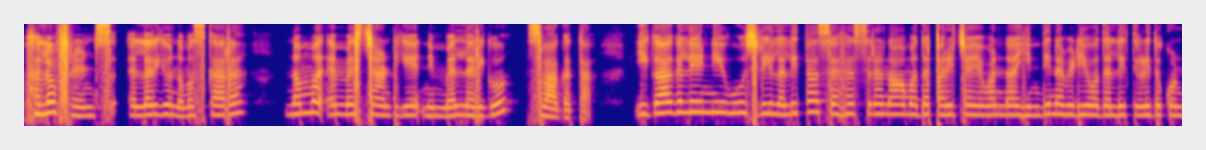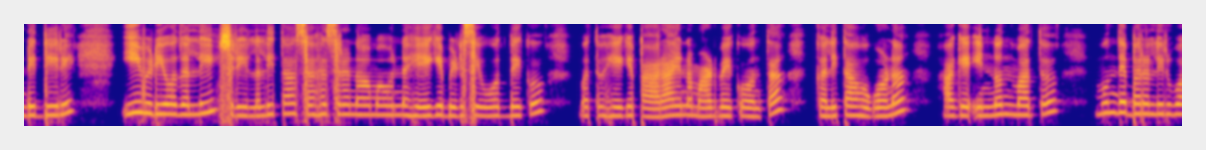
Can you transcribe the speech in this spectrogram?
ಹಲೋ ಫ್ರೆಂಡ್ಸ್ ಎಲ್ಲರಿಗೂ ನಮಸ್ಕಾರ. ನಮ್ಮ ಎಂ ಎಸ್ ಚಾಂಟ್ಗೆ ನಿಮ್ಮೆಲ್ಲರಿಗೂ ಸ್ವಾಗತ. ಈಗಾಗಲೇ ನೀವು ಶ್ರೀ ಲಲಿತಾ ಸಹಸ್ರನಾಮದ ಪರಿಚಯವನ್ನು ಹಿಂದಿನ ವಿಡಿಯೋದಲ್ಲಿ ತಿಳಿದುಕೊಂಡಿದ್ದೀರಿ. ಈ ವಿಡಿಯೋದಲ್ಲಿ ಶ್ರೀ ಲಲಿತಾ ಸಹಸ್ರನಾಮವನ್ನು ಹೇಗೆ ಬಿಡಿಸಿ ಓದಬೇಕು ಮತ್ತು ಹೇಗೆ ಪಾರಾಯಣ ಮಾಡಬೇಕು ಅಂತ ಕಲಿತಾ ಹೋಗೋಣ. ಹಾಗೆ ಇನ್ನೊಂದು ಮಾತು, ಮುಂದೆ ಬರಲಿರುವ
